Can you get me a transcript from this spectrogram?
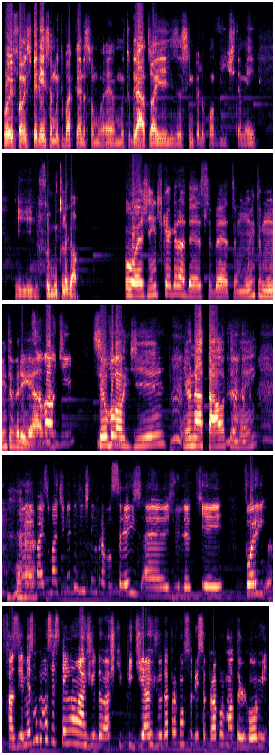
foi, foi uma experiência muito bacana. Sou é, muito grato a eles, assim, pelo convite também. E foi muito legal. Pô, a gente que agradece, Beto. Muito, muito obrigado. Seu Valdir. Seu Valdir e o Natal também. É, mas uma dica que a gente tem para vocês, é, Júlia, que forem fazer, mesmo que vocês tenham ajuda, eu acho que pedir ajuda para construir seu próprio motorhome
